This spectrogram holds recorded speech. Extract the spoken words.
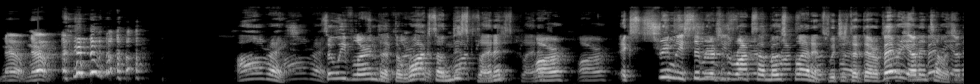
No. No. All right. All right. So we've learned that the rocks on this planet are are extremely similar to the rocks on most planets, which is that they're very unintelligent.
